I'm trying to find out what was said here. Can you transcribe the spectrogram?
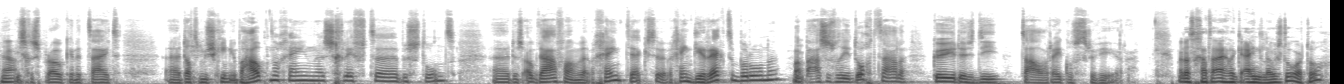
Ja. Die is gesproken in de tijd dat er misschien überhaupt nog geen uh, schrift uh, bestond. dus ook daarvan, we hebben geen teksten, we hebben geen directe bronnen. Maar op basis van die dochtertalen kun je dus die taal reconstrueren. Maar dat gaat eigenlijk eindeloos door, toch?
